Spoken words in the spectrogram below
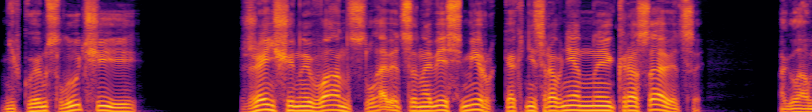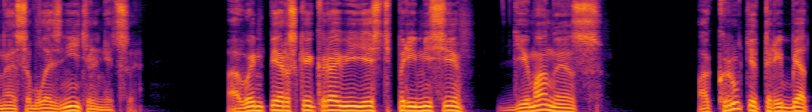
Ни в коем случае Женщины Ван славятся на весь мир, как несравненные красавицы, а главное — соблазнительницы. А в имперской крови есть примеси демонес. А крутят ребят,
